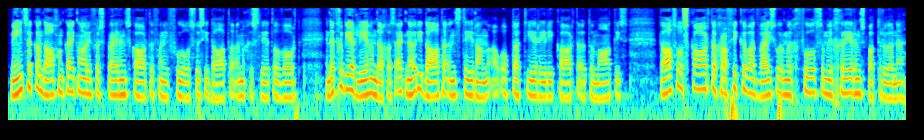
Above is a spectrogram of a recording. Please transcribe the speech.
Mense kan daar gaan kyk na die verspreidingskaarte van die voëls soos die data ingesleutel word en dit gebeur lewendig as ek nou die data instuur dan opdateer hierdie kaart outomaties. Daar's ons kaarte grafieke wat wys oor my voëls se migreringspatrone.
